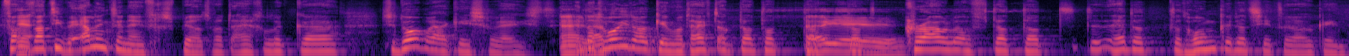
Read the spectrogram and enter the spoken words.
van Ja. wat hij bij Ellington heeft gespeeld, wat eigenlijk eh, zijn doorbraak is geweest. Ja, en dat dat- hoor je er ook in, want hij heeft ook dat dat dat, ja, dat crowlen of dat dat, hè, dat dat honken, dat zit er ook in.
